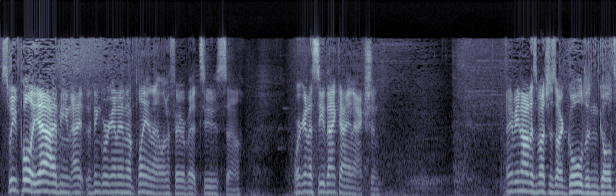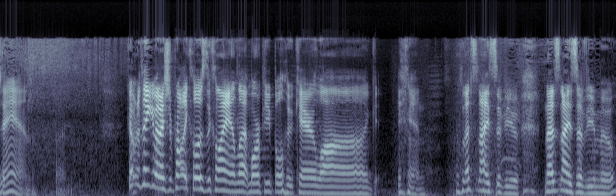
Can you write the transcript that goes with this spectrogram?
Sweet pull, yeah, I mean, I, think we're going to end up playing that one a fair bit too, so... We're going to see that guy in action. Maybe not as much as our golden Gul'dan, but... Come to think of it, I should probably close the client and let more people who care log in. That's nice of you. That's nice of you, Moo.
